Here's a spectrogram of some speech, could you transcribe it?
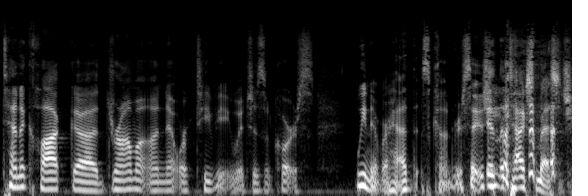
ten o'clock uh, drama on network TV, which is, of course, we never had this conversation. in the text message.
